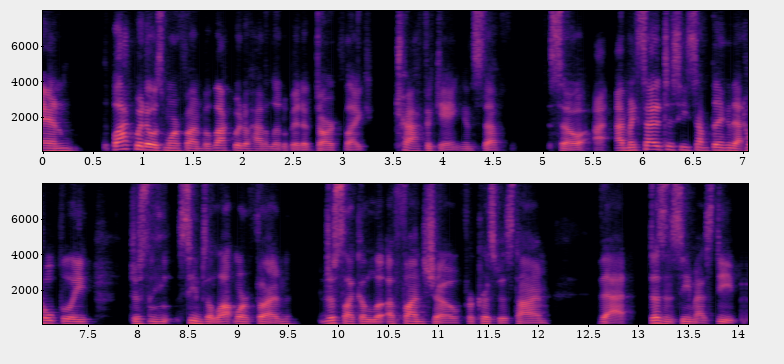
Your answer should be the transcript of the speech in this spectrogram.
and Black Widow was more fun, but Black Widow had a little bit of dark like trafficking and stuff. So I, am excited to see something that hopefully just l- seems a lot more fun, just like a, a fun show for Christmas time that doesn't seem as deep.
